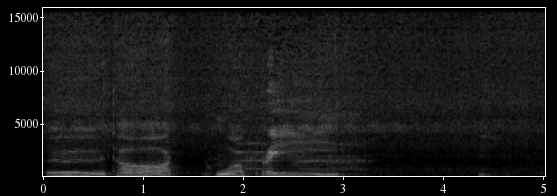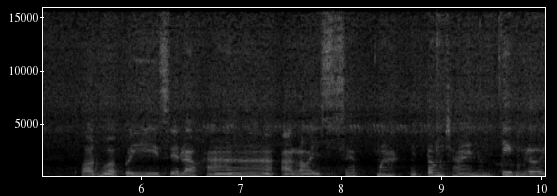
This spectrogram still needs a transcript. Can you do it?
คือทอดหัวปรี ทอดหัวปรีเสร็จแล้วค่ะ อร่อยแซ่บมาก ไม่ต้องใช้น้ำจิ้มเลย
